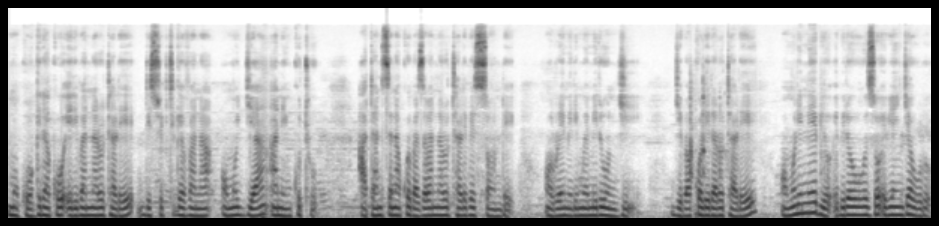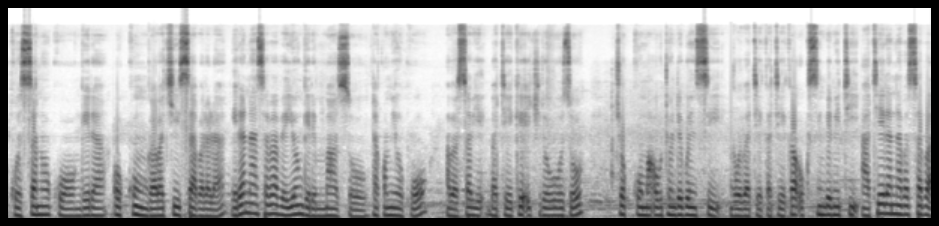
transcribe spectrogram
mu kwogerako eri bannarotale district governor omujja ani nkutu atandise nakwebaza bannarotale b'essonde olw'emirimu emirungi gye bakolera rotale omuli n'ebyo ebirowoozo ebyenjawulo kw'ossa n'okwongera okukunga abakiise abalala era n'asaba beeyongere mu maaso. Takomye okwo abasabye bateeke ekirowoozo ky'okukuuma obutonde bw'ensi nga bwe bateekateeka okusimba emiti ate era n'abasaba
